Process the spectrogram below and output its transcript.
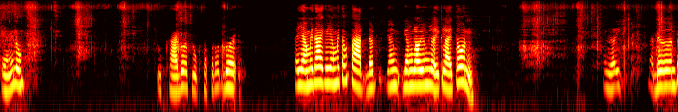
แก่ไม่ลงปลูกขาด้วยปลูกสับปะรดด้วย ถ้ายังไม่ได้ก็ยังไม่ต้องตัดเดี๋ยวยังยังเรายังเหลืออีกหลายต้นเหลืออีกเดินไป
